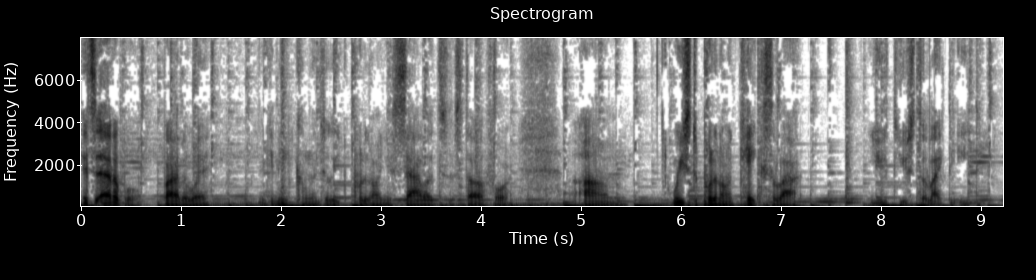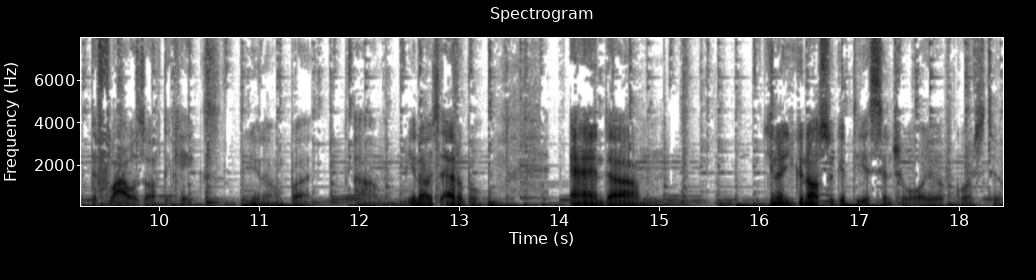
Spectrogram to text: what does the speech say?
it's edible, by the way. You can eat calendula. You can put it on your salads and stuff. Or um, we used to put it on cakes a lot. Youth used to like to eat the flowers off the cakes, you know. But um, you know, it's edible, and um, you know, you can also get the essential oil, of course, too.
